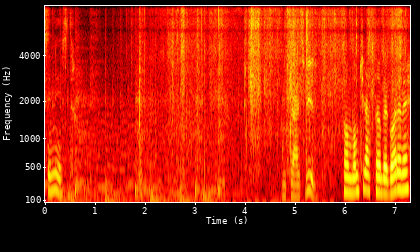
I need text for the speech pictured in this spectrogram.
Sinistro. Vamos encerrar esse vídeo? Vamos, vamos tirar a thumb agora, né?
